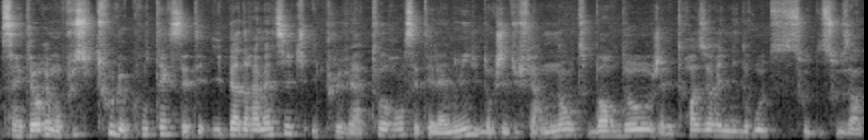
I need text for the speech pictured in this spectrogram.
Ça a été horrible. En plus, tout le contexte était hyper dramatique. Il pleuvait à torrent, c'était la nuit. Donc j'ai dû faire Nantes-Bordeaux. J'avais 3h30 de route sous, sous un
